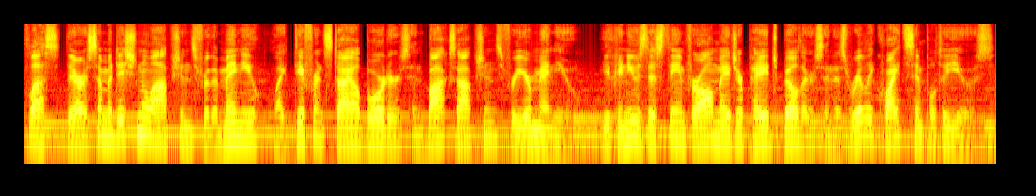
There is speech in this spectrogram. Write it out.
Plus, there are some additional options for the menu, like different style borders and box options for your menu. You can use this theme for all major page builders and is really quite simple to use.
